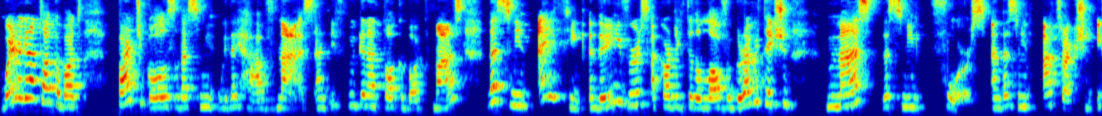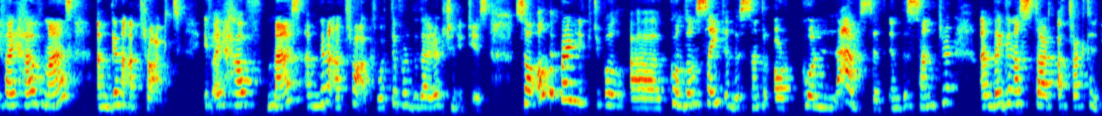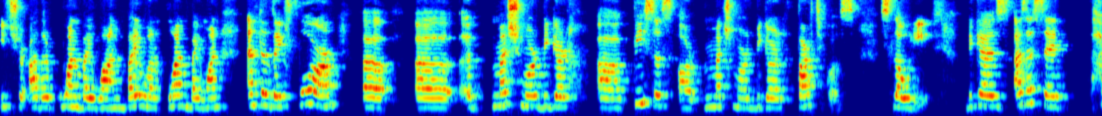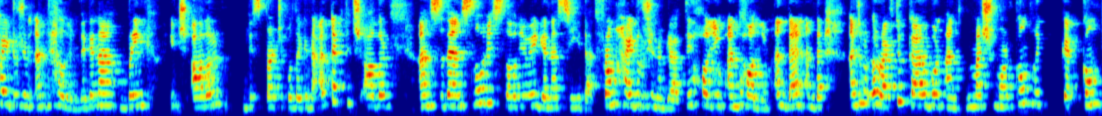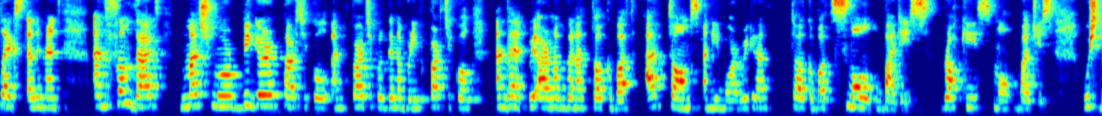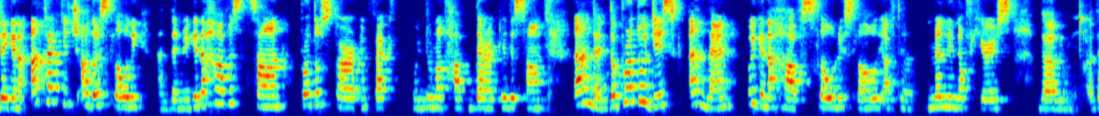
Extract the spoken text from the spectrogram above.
When we're gonna talk about particles, that's mean they have mass. And if we're gonna talk about mass, that's mean anything in the universe according to the law of gravitation mass that's mean force and that's mean attraction if i have mass i'm gonna attract if I have mass, I'm gonna attract whatever the direction it is. So all the particle uh, condensate in the center or collapse it in the center, and they're gonna start attracting each other one by one, by one, one by one, until they form uh, uh, a much more bigger uh, pieces or much more bigger particles slowly. Because as I said, hydrogen and helium. They're gonna bring each other, this particle, they're gonna attract each other. And so then slowly, slowly, we're gonna see that from hydrogen, we get to helium and helium, and then, and then, and we'll arrive to carbon and much more complex, complex element. And from that, much more bigger particle and particle gonna bring particle. And then we are not gonna talk about atoms anymore. We're gonna talk about small bodies, rocky small bodies, which they're gonna attract each other slowly, and then we're gonna have a sun, protostar. In fact, we do not have directly the sun, and then the protodisk, and then we're gonna have slowly, slowly after million of years, the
